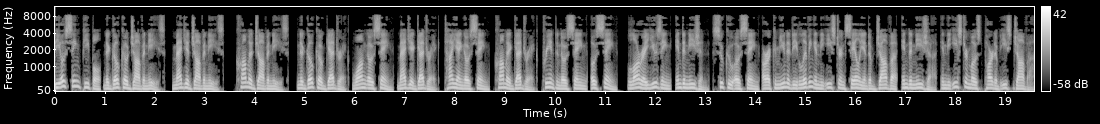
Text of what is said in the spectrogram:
The Osing people Ngoko Javanese, Madhya Javanese, Krama Javanese, Ngoko Gedrik, Wang Osing, Madhya Gedrik, Taiyang Osing, Krama Gedrik, Priantan Osing, Osing, Lare Using, Indonesian, Suku Osing are a community living in the eastern salient of Java, Indonesia, in the easternmost part of East Java.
